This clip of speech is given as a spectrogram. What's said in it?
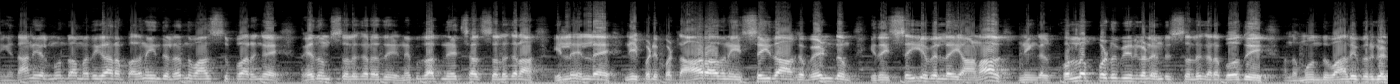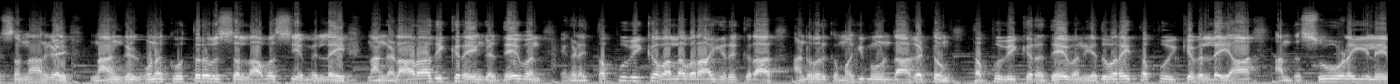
நீங்க தானியல் மூன்றாம் அதிகாரம் பதினைந்துல இருந்து வாசிச்சு பாருங்க. வேதம் சொல்லுகிறது நெபுகாத் நேச்சா சொல்லுகிறான் இல்லை இல்ல நீ இப்படிப்பட்ட ஆராதனை செய்தாக வேண்டும். இதை செய்யவில்லை ஆனால் நீங்கள் கொல்லப்படுவீர்கள் என்று சொல்லுகிற போது அந்த மூன்று வாலிபர்கள் சொன்னார்கள் நாங்கள் உனக்கு உத்தரவு சொல்ல அவசியம் இல்லை நாங்கள் ஆராதிக்கிற எங்கள் தேவன் எங்களை தப்புவிக்க வல்லவராக இருக்கிறார். ஆண்டவருக்கு மகிமை உண்டாகட்டும். தப்புவிக்கிற தேவன் எதுவரை தப்புவிக்கவில்லையா? அந்த சூளையிலே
